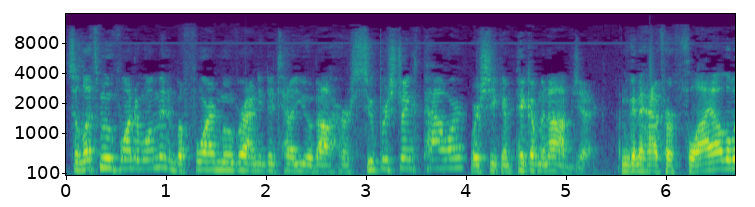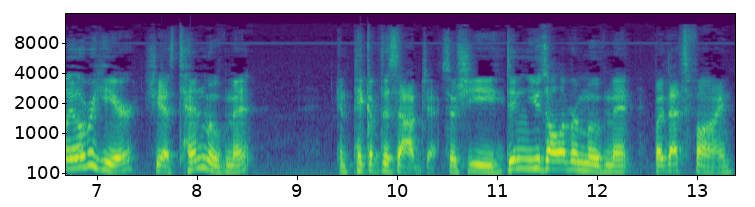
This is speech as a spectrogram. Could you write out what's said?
So let's move Wonder Woman, and before I move her, I need to tell you about her super strength power, where she can pick up an object. I'm to have her fly all the way over here. She has 10 movement, and pick up this object. So she didn't use all of her movement, but that's fine.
